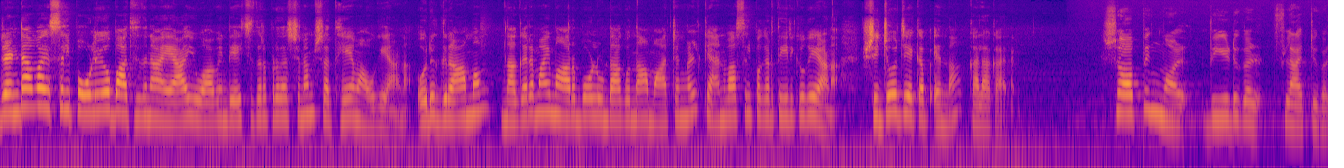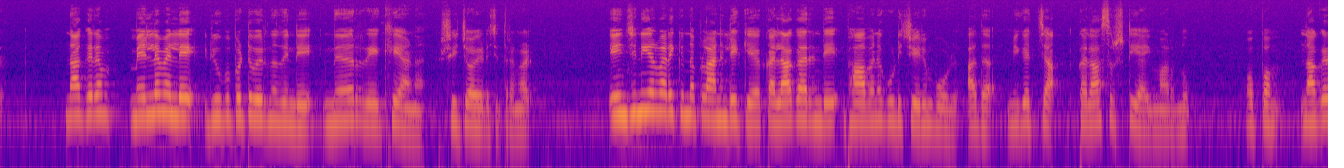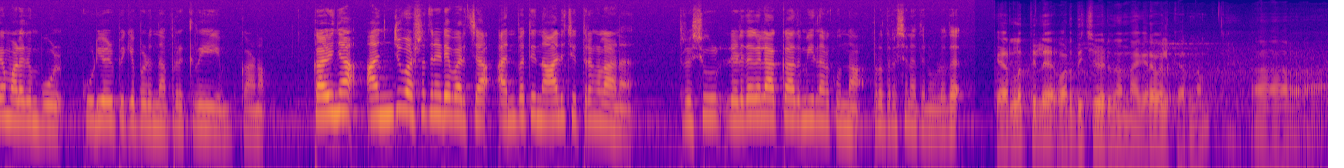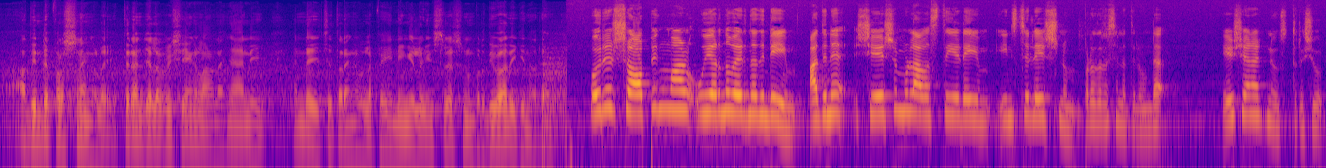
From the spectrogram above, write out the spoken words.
രണ്ടാം വയസ്സിൽ പോളിയോ ബാധിതനായ യുവാവിന്റെ ചിത്രപ്രദർശനം ശ്രദ്ധേയമാവുകയാണ്. ഒരു ഗ്രാമം നഗരമായി മാറുമ്പോൾ ഉണ്ടാകുന്ന മാറ്റങ്ങൾ ക്യാൻവാസിൽ പകർത്തിയിരിക്കുകയാണ് ഷിജോ ജേക്കബ് എന്ന കലാകാരൻ. ഷോപ്പിംഗ് മാൾ വീടുകൾ ഫ്ളാറ്റുകൾ. നഗരം മെല്ലെ മെല്ലെ രൂപപ്പെട്ടു വരുന്നതിന്റെ നേർരേഖയാണ് ഷിജോയുടെ ചിത്രങ്ങൾ. എഞ്ചിനീയർ വരയ്ക്കുന്ന പ്ലാനിലേക്ക് കലാകാരന്റെ ഭാവന കൂടി ചേരുമ്പോൾ അത് മികച്ച കലാസൃഷ്ടിയായി മാറുന്നു. ഒപ്പം നഗരം വളരുമ്പോൾ കുടിയൊഴിപ്പിക്കപ്പെടുന്ന പ്രക്രിയയും കാണാം. കഴിഞ്ഞ അഞ്ചു വർഷത്തിനിടെ വരച്ച അൻപത്തിനാല് ചിത്രങ്ങളാണ് തൃശൂർ ലളിതകലാ അക്കാദമിയിൽ നടക്കുന്ന പ്രദർശനത്തിനുള്ളത്. കേരളത്തിലെ വർദ്ധിച്ചു വരുന്ന നഗരവൽക്കരണം അതിന്റെ പ്രശ്നങ്ങൾ ഇത്തരം ചില വിഷയങ്ങളാണ് ഞാൻ ഈ എന്റെ ഈ ചിത്രങ്ങളിൽ പെയിന്റിങ്ങിലും ഇൻസ്റ്റലേഷനും പ്രതിപാദിക്കുന്നത്. ഒരു ഷോപ്പിംഗ് മാൾ ഉയർന്നു വരുന്നതിന്റെയും അതിന് ശേഷമുള്ള അവസ്ഥയുടെയും ഇൻസ്റ്റലേഷനും പ്രദർശനത്തിലുണ്ട്. ഏഷ്യാനെറ്റ് ന്യൂസ് തൃശൂർ.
